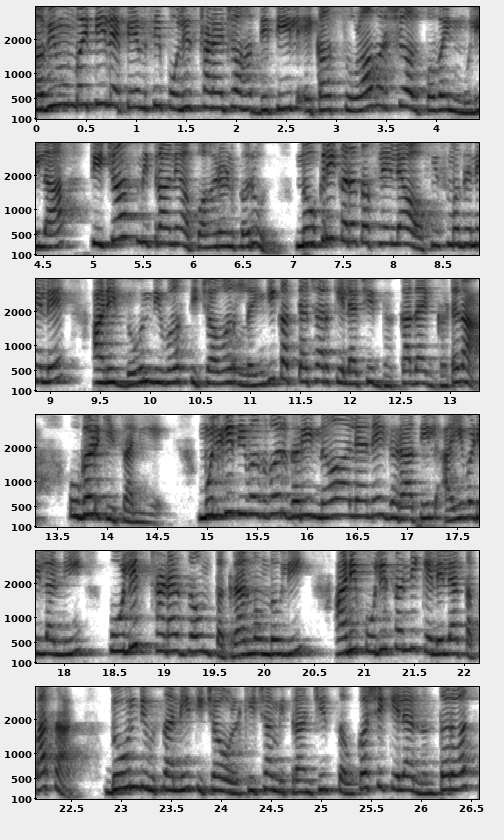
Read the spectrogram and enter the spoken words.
नवी मुंबईतील एपीएमसी पोलीस ठाण्याच्या हद्दीतील एका सोळा वर्षीय अल्पवयीन मुलीला तिच्याच मित्राने अपहरण करून नोकरी करत असलेल्या ऑफिसमध्ये नेले आणि दोन दिवस तिच्यावर लैंगिक अत्याचार केल्याची धक्कादायक घटना उघडकीस आली आहे. मुलगी दिवसभर घरी न आल्याने घरातील आई वडिलांनी पोलीस ठाण्यात जाऊन तक्रार नोंदवली आणि पोलिसांनी केलेल्या तपासात दोन दिवसांनी तिच्या ओळखीच्या मित्रांची चौकशी केल्यानंतरच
